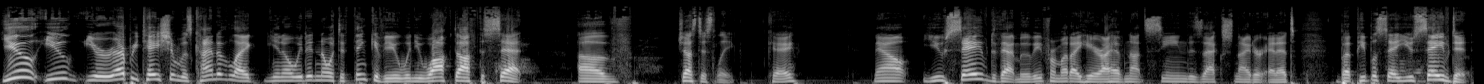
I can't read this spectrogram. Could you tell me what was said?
You, you, your reputation was kind of like you know we didn't know what to think of you when you walked off the set of Justice League. Okay, now you saved that movie. From what I hear, I have not seen the Zack Snyder edit, but people say you saved it.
